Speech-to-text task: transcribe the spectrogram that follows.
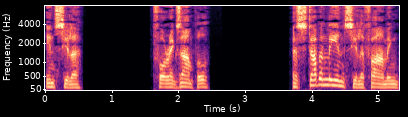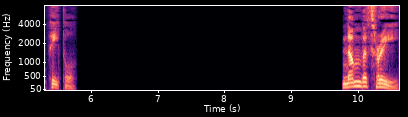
Insular. For example, a stubbornly insular farming people. Number 3.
